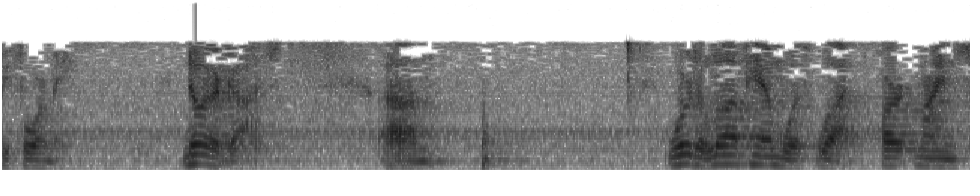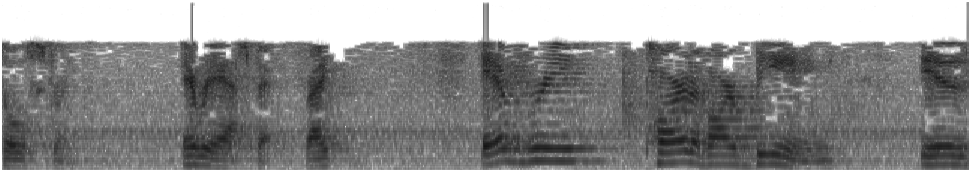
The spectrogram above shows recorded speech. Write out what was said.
before me. No other gods. Um, we're to love Him with what? Heart, mind, soul, strength. Every aspect, right? Every part of our being is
